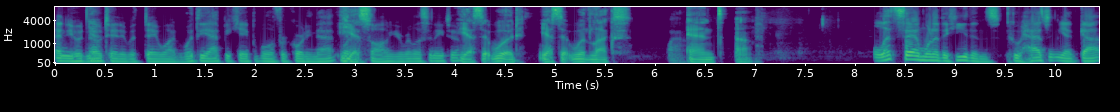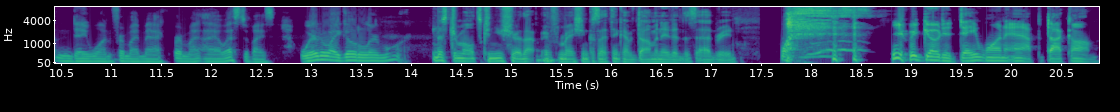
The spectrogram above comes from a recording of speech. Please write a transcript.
and you had Yeah. notated with day one. Would the app be capable of recording that? Or the Yes. song you were listening to. Yes, it would. Yes, it would, Lex. Wow. And um, Let's say I'm one of the heathens who hasn't yet gotten day one for my Mac or my iOS device. Where do I go to learn more? Mr. Moltz, can you share that information? Because I think I've dominated this ad read. you would go to day1app.com.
